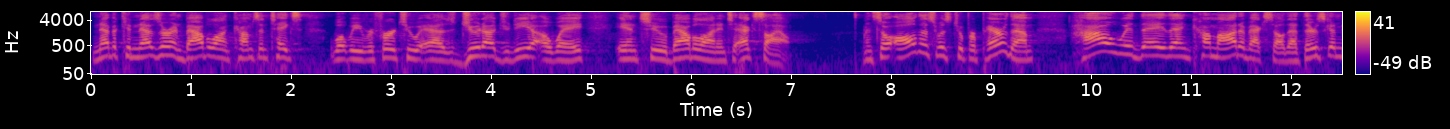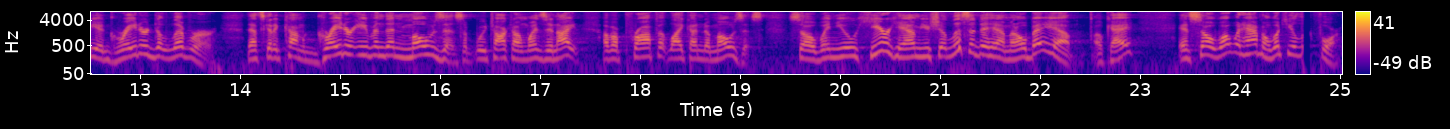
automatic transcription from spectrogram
Nebuchadnezzar and Babylon comes and takes what we refer to as Judah, Judea away into Babylon, into exile. And so all this was to prepare them how would they then come out of exile? That there's going to be a greater deliverer that's going to come, greater even than Moses. We talked on Wednesday night of a prophet like unto Moses. So when you hear him, you should listen to him and obey him, okay? And so what would happen? What do you look for?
